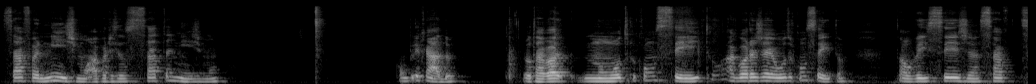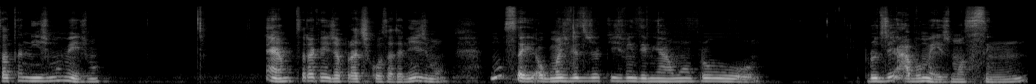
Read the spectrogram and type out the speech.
safanismo, apareceu satanismo. Complicado. Eu tava num outro conceito, agora já é outro conceito. Talvez seja sa satanismo mesmo. É, será que a gente já praticou satanismo? Não sei, algumas vezes já quis vender minha alma pro, pro diabo mesmo, assim.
